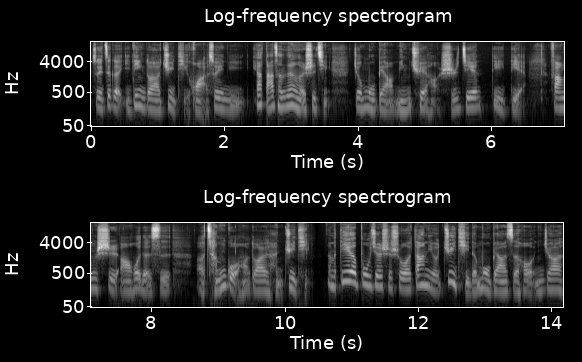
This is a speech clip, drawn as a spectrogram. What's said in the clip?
所以这个一定都要具体化。所以你要达成任何事情，就目标明确哈，时间、地点、方式啊，或者是呃成果哈，都要很具体。那么第二步就是说，当你有具体的目标之后，你就要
